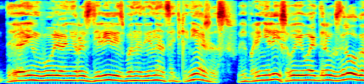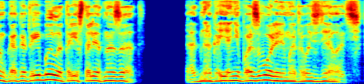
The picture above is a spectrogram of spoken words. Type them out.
Да им волю, они разделились бы на двенадцать княжеств и принялись воевать друг с другом, как это и было триста лет назад. Однако я не позволю им этого сделать.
